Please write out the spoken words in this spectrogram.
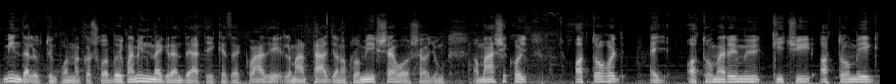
mind előttünk vannak a sorban, ők már mind megrendelték ezek, kvázi már tárgyanak, még sehol se vagyunk. A másik, hogy attól, hogy egy atomerőmű kicsi, attól még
